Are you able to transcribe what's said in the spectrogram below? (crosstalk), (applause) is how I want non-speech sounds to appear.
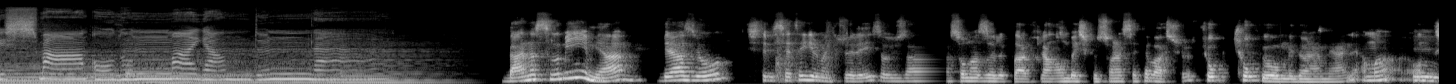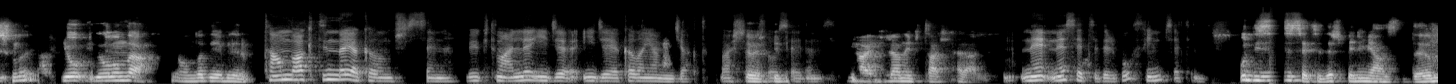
pişman olunmayan dünler. Ben nasılım? iyiyim ya. Biraz yoğun. İşte bir sete girmek üzereyiz. O yüzden son hazırlıklar falan 15 gün sonra sete başlıyoruz. Çok çok yoğun bir dönem yani. Ama onun Hmm. dışında yo- yolunda. Yolunda diyebilirim. Tam vaktinde yakalamışız seni. Büyük ihtimalle iyice iyice yakalayamayacaktık başlamış Evet, olsaydınız. Ay falan iptal herhalde. Ne ne setidir bu? Film seti midir? Bu dizi setidir. Benim yazdığım,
